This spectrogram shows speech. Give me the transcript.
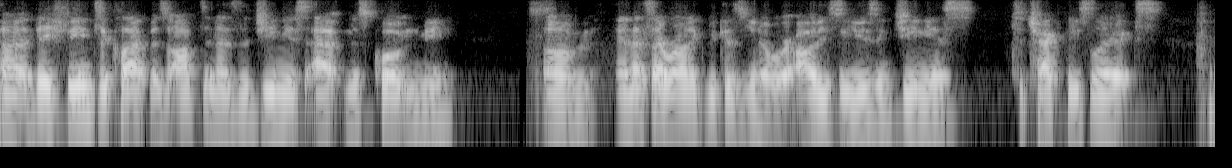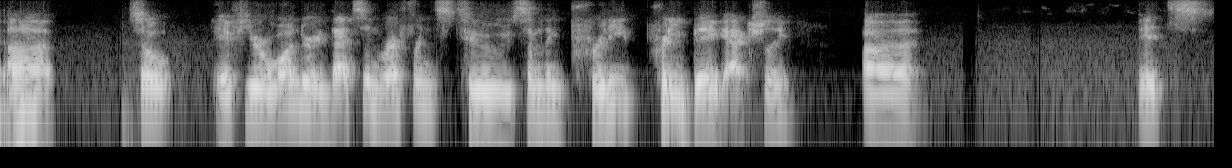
Uh, they fiend to clap as often as the Genius app misquoting me. Um, and that's ironic because you know we're obviously using Genius to track these lyrics. Yeah. Uh, so if you're wondering, that's in reference to something pretty pretty big actually. Uh, it's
